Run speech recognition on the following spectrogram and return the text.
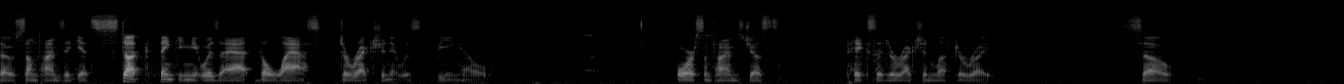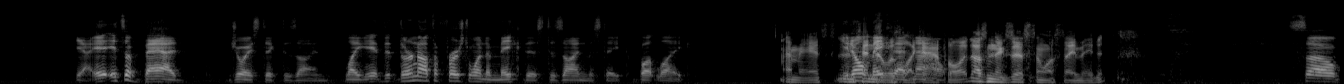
So sometimes it gets stuck thinking it was at the last direction it was being held. Or sometimes just picks a direction left or right. So, yeah, it, it's a bad joystick design. Like, it, they're not the first one to make this design mistake, but like, I mean, it's You don't Nintendo make was that like now. Apple. It doesn't exist unless they made it. so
